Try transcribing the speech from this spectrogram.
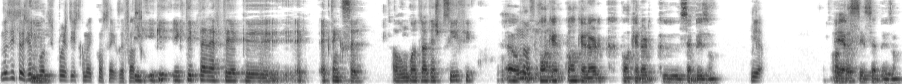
Mas isso a gente Uhum. pode depois disto como é que consegues, é fácil. e- e que, e que tipo de NFT é que, é, é que tem que ser? Algum contrato em específico? É o- Não. qualquer, qualquer ARC, qualquer ARC 721. Yeah. Ok. ERC 721.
